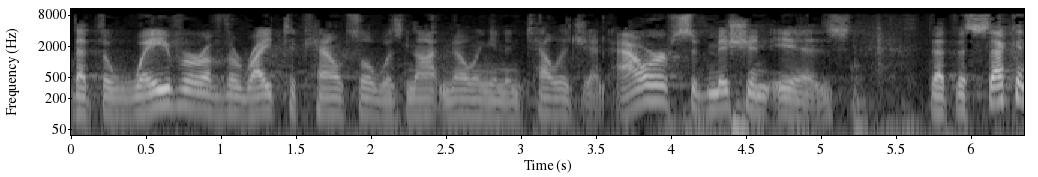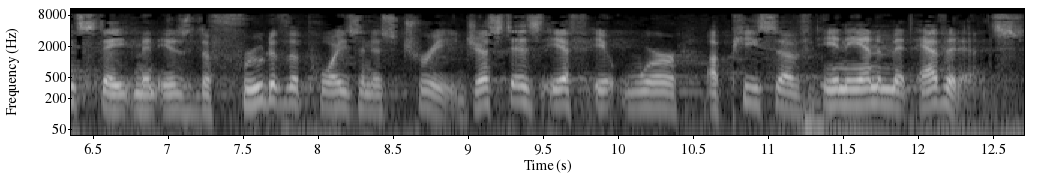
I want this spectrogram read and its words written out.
that the waiver of the right to counsel was not knowing and intelligent. Our submission is that the second statement is the fruit of the poisonous tree, just as if it were a piece of inanimate evidence.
